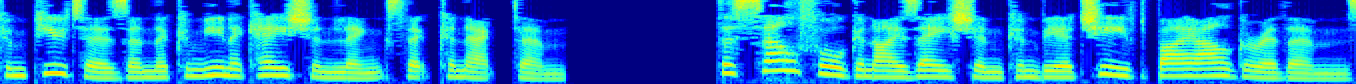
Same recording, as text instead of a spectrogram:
computers and the communication links that connect them. The self-organization can be achieved by algorithms.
